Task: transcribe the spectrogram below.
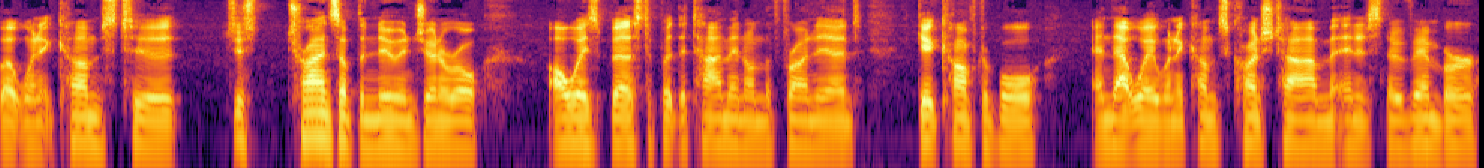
but when it comes to just trying something new in general, always best to put the time in on the front end, get comfortable, and that way when it comes crunch time and it's November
